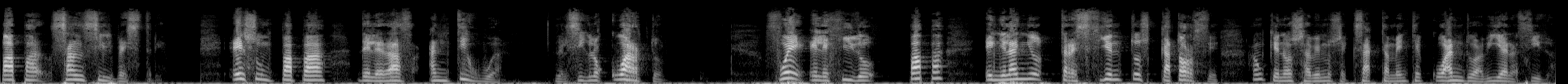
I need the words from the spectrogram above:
Papa San Silvestre. Es un papa de la edad antigua, del siglo IV. Fue elegido papa en el año 314, aunque no sabemos exactamente cuándo había nacido.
